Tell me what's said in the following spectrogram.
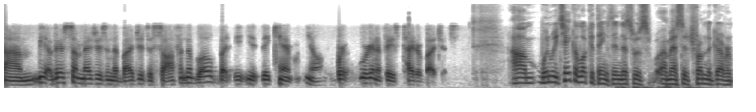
Um, yeah, there's some measures in the budget to soften the blow, but it, they can't. You know, we're we're going to face tighter budgets. Um, when we take a look at things, and this was a message from the government.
